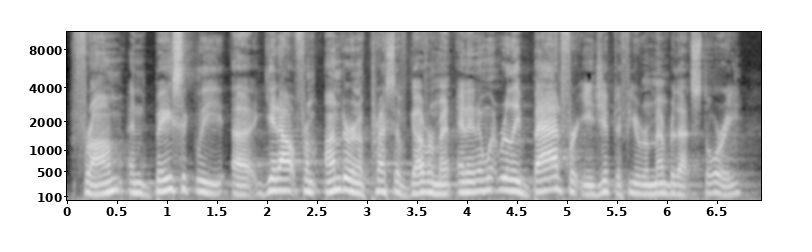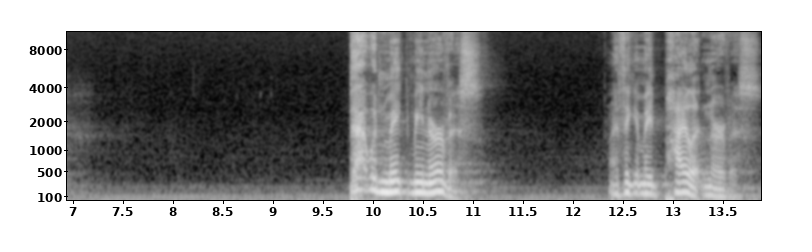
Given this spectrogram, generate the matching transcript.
from and basically uh, get out from under an oppressive government. And it went really bad for Egypt, if you remember that story. That would make me nervous. I think it made Pilate nervous.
